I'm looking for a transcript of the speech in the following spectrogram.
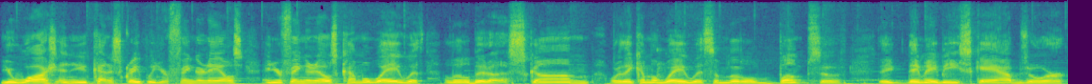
you wash and you kind of scrape with your fingernails and your fingernails come away with a little bit of scum or they come away with some little bumps of they, they may be scabs or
